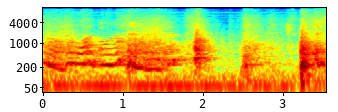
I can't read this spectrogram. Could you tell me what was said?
Oh, a whole lot going on in here, then. It's good.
